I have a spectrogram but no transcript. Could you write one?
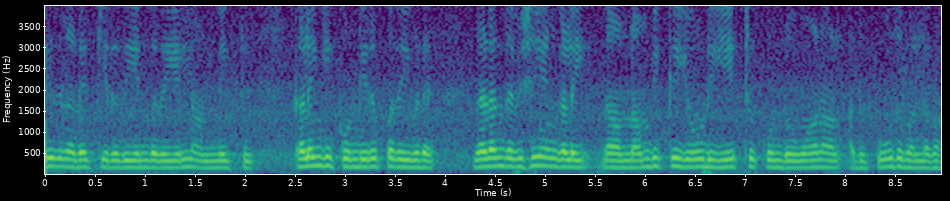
ஏது நடக்கிறது என்பதை எல்லாம் நினைத்து கலங்கிக் கொண்டிருப்பதை விட நடந்த விஷயங்களை நாம் நம்பிக்கையோடு ஏற்றுக்கொண்டோமானால் அது போதுமல்லவா?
